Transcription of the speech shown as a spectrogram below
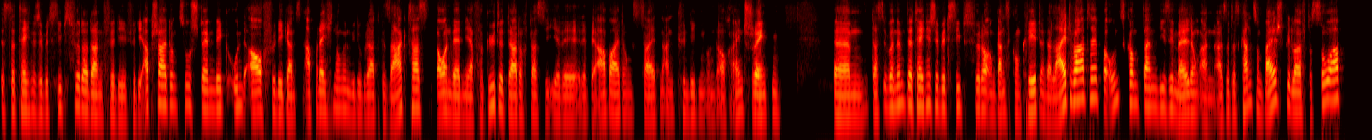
ist der technische Betriebsführer dann für die, für die Abschaltung zuständig und auch für die ganzen Abrechnungen, wie du gerade gesagt hast. Bauern werden ja vergütet dadurch, dass sie ihre, ihre Bearbeitungszeiten ankündigen und auch einschränken. Ähm, das übernimmt der technische Betriebsführer und ganz konkret in der Leitwarte. Bei uns kommt dann diese Meldung an. Also das kann zum Beispiel, läuft das so ab,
